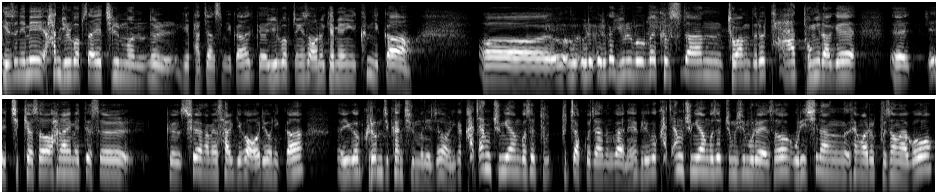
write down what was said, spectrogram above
예수님이 한 율법사의 질문을 받지 않습니까? 그 율법 중에서 어느 계명이 큽니까? 어, 우리가 율법의 그 수단 조항들을 다 동일하게 에, 지켜서 하나님의 뜻을 그 수행하며 살기가 어려우니까 이건 그럼직한 질문이죠. 그러니까 가장 중요한 것을 부, 붙잡고자 하는 거 아니에요. 그리고 가장 중요한 것을 중심으로 해서 우리 신앙 생활을 구성하고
